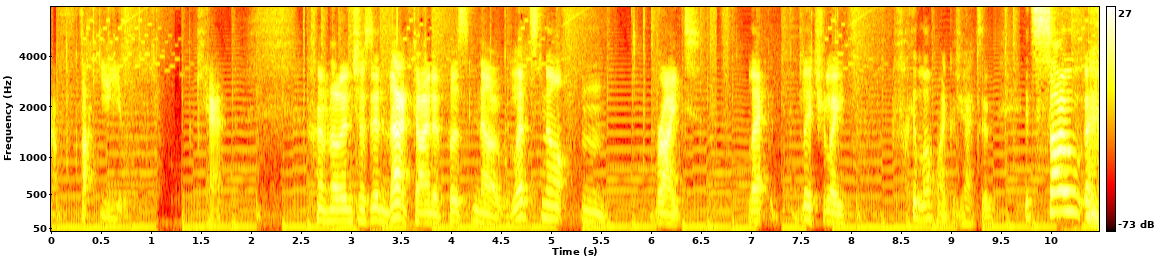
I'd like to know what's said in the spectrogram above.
Oh, fuck you, you cat. I'm not interested in that kind of pussy. No, let's not. Mm, right. Let literally fucking love Michael Jackson. It's so...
